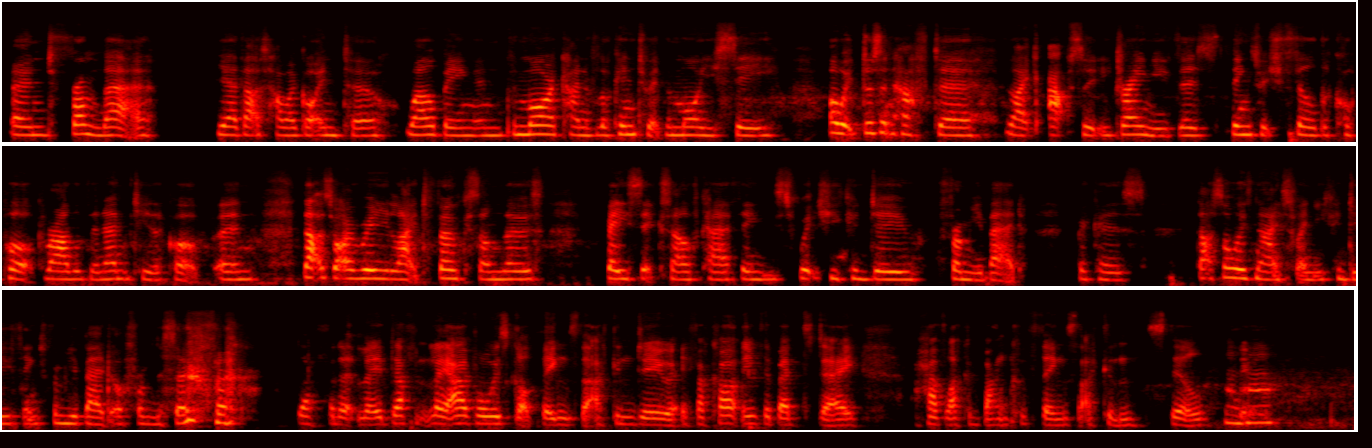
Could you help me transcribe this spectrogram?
And from there, yeah, that's how I got into well-being. And the more I kind of look into it, the more you see, oh, it doesn't have to like absolutely drain you. There's things which fill the cup up rather than empty the cup. And that's what I really like to focus on those basic self-care things which you can do from your bed because that's always nice when you can do things from your bed or from the sofa. Definitely, definitely. I've always got things that I can do. If I can't leave the bed today, I have like a bank of things that I can still mm-hmm. do.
